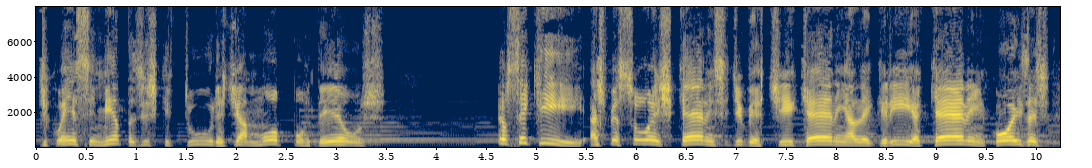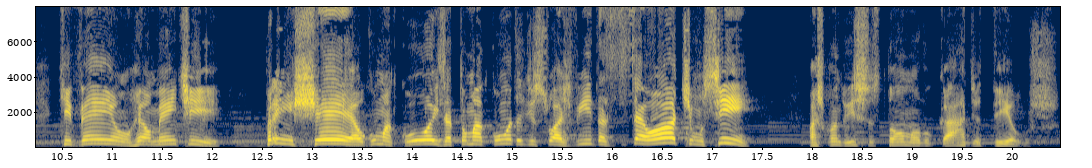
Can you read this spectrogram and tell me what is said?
de conhecimento das Escrituras, de amor por Deus. Eu sei que as pessoas querem se divertir, querem alegria, querem coisas que venham realmente preencher alguma coisa, tomar conta de suas vidas. Isso é ótimo, sim. Mas quando isso toma o lugar de Deus,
